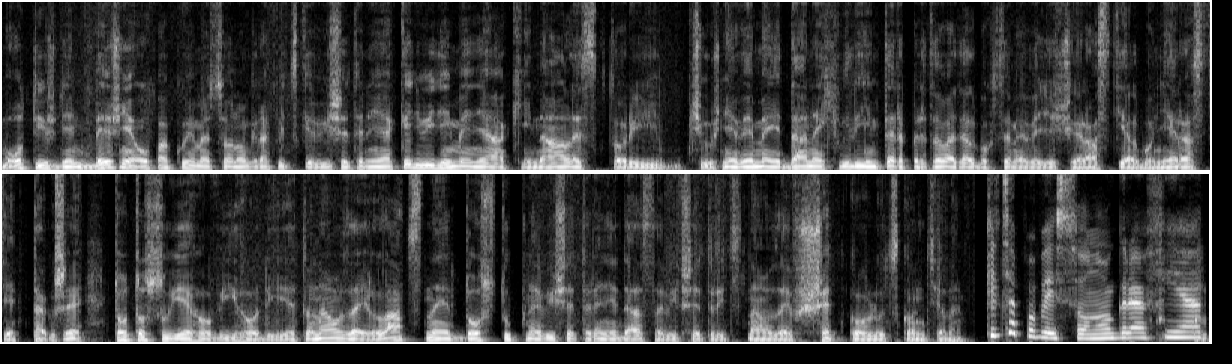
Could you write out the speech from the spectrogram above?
o týždeň bežne opakujeme sonografické vyšetrenia, keď vidíme nejaký nález, ktorý či už nevieme danej chvíli interpretovať, alebo chceme vedieť, či rastie alebo nerastie. Takže toto sú jeho výhody. Je to naozaj lacné, dostupné vyšetrenie, dá sa vyšetriť naozaj všetko v ľudskom tele. Keď sa povie sonografia,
